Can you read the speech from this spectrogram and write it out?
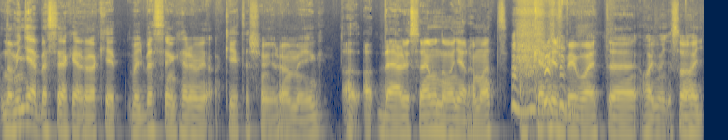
Na mindjárt beszélek erről a két, vagy beszélünk erről a két eseményről még, a, a, de először elmondom a nyaramat. Kevésbé volt, hogy mondjam, szóval, hogy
